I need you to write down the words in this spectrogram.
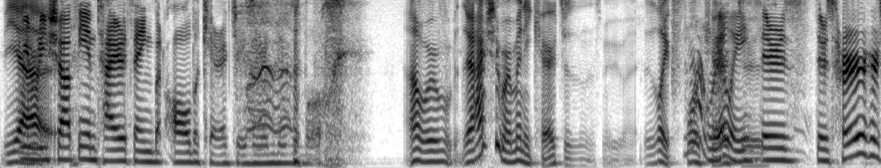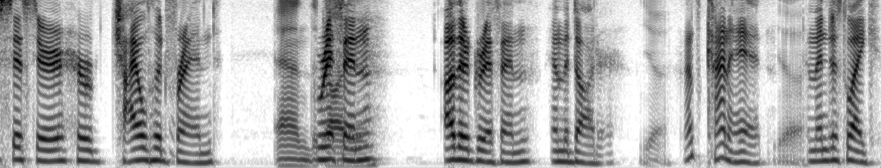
yeah reshot the entire thing, but all the characters are invisible. oh we're, there actually weren't many characters in this movie there's like four Not characters really. There's there's her, her sister, her childhood friend, and the Griffin, daughter. other Griffin, and the daughter. Yeah That's kind of it. yeah And then just like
